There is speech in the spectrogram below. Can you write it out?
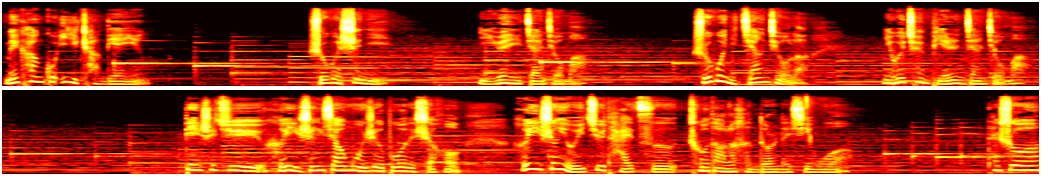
没看过一场电影。如果是你。”你愿意将就吗？如果你将就了，你会劝别人将就吗？电视剧《何以笙箫默》热播的时候，何以笙有一句台词戳到了很多人的心窝。他说：“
